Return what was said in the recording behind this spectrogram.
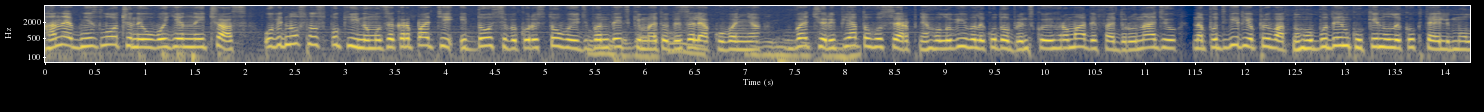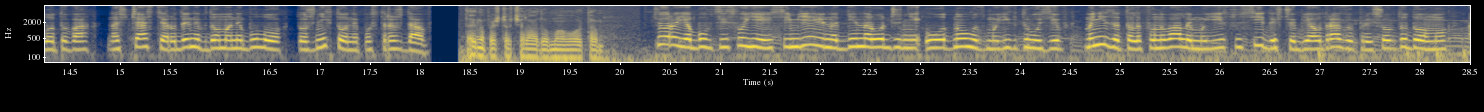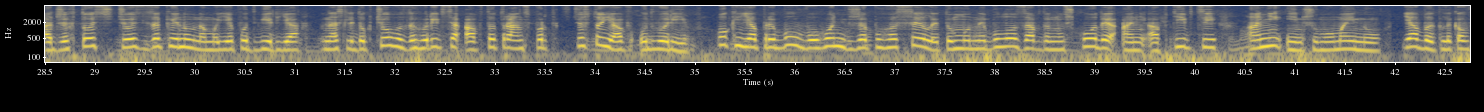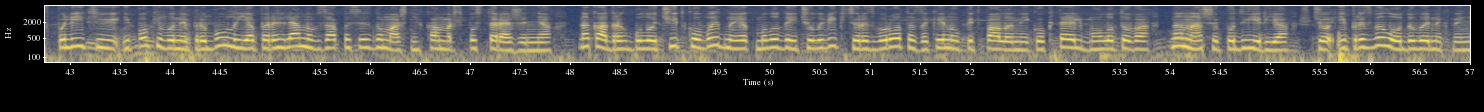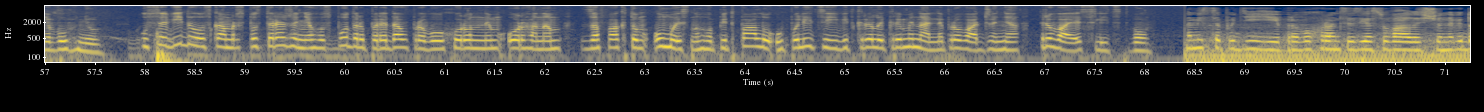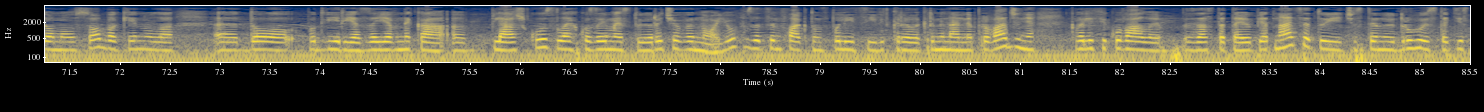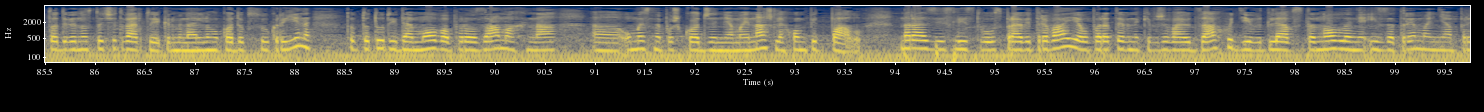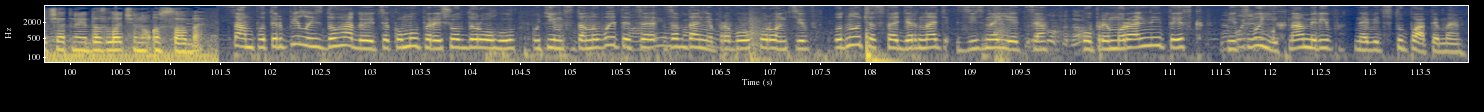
Ганебні злочини у воєнний час. У відносно спокійному Закарпатті і досі використовують бандитські методи залякування. Ввечері 5 серпня голові Великодобринської громади Федору Надю на подвір'я приватного будинку кинули коктейль Молотова. На щастя, родини вдома не було, тож ніхто не постраждав. Tegnap este a családommal voltam. Вчора я був зі своєю сім'єю на дні народження у одного з моїх друзів. Мені зателефонували мої сусіди, щоб я одразу прийшов додому, адже хтось щось закинув на моє подвір'я, внаслідок чого загорівся автотранспорт, що стояв у дворі. Поки я прибув, вогонь вже погасили, тому не було завдано шкоди ані автівці, ані іншому майну. Я викликав поліцію, і поки вони прибули, я переглянув записи з домашніх камер спостереження. На кадрах було чітко видно, як молодий чоловік через ворота закинув підпалений коктейль Молотова на наше подвір'я, що і призвело до виникнення вогню. Усе відео з камер спостереження господар передав правоохоронним органам. За фактом умисного підпалу у поліції відкрили кримінальне провадження. Триває слідство. На місце події правоохоронці з'ясували, що невідома особа кинула е, до подвір'я заявника е, пляшку з легкозаймистою речовиною. За цим фактом в поліції відкрили кримінальне провадження, кваліфікували за статтею 15 і частиною 2 статті 194 Кримінального кодексу України. Тобто тут йде мова про замах на е, умисне пошкодження майна шляхом підпалу. Наразі слідство у справі триває. Оперативники вживають заходів для встановлення і затримання причетної до злочину особи. Сам потерпілий здогадується, кому перейшов дорогу. Утім, встановити це завдання правоохоронців. Водночас Федір Надь зізнається, попри моральний тиск, від своїх намірів не відступатиме.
